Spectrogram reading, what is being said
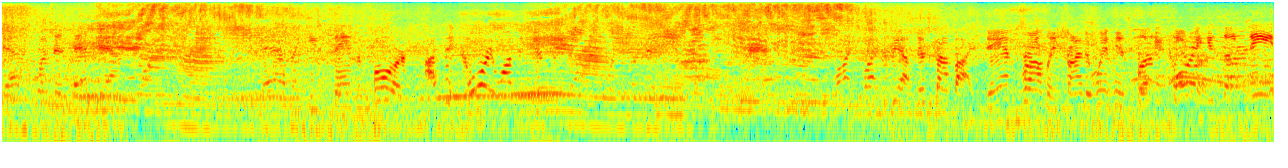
Chad putting his head down. Yeah, like were saying before. I think Corey wants to just Watch Flight be out this time by. Dan Bromley trying to win his first. Corey gets underneath,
